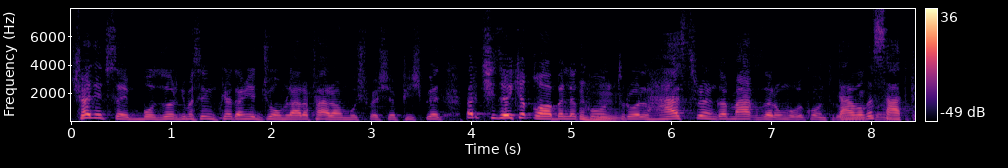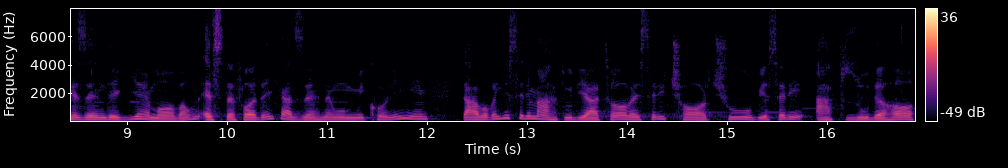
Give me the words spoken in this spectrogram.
شاید یه چیزای بزرگی مثل این که یه جمله رو فراموش بشه پیش بیاد ولی چیزایی که قابل کنترل هست رو انگار مغز رو اون موقع کنترل در واقع سبک زندگی ما و اون استفاده ای که از ذهنمون می‌کنیم در واقع یه سری محدودیت ها و یه سری چارچوب یه سری افزوده ها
